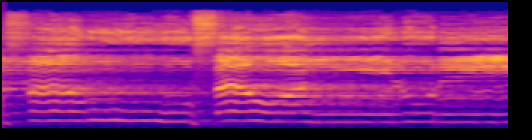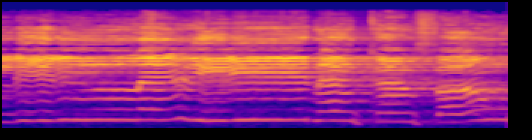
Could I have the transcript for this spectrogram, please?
كفروا فويل للذين كفروا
